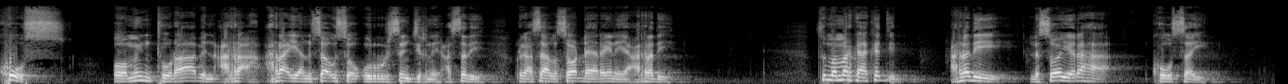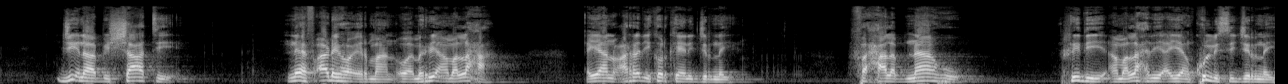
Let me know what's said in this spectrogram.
kuus oo min turaabin cara ah. Cara ayaanu saa u soo urursan jirnay casadii markaasaa la soo dheeraynaya caradii uma markaa kadib caradii la soo yaraha kuusay ji'naa bishaati neef adhihoo irmaan oo amari ama laxa ayaanu caradii kor keeni jirnay. Fa xalabnaahu ridii ama laxdii ayaan ku lisi jirnay.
